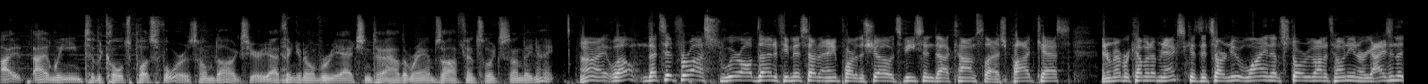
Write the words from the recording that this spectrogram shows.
I, I lean to the Colts plus four as home dogs here. Yeah, I think an overreaction to how the Rams offense looks Sunday night. All right, well, that's it for us. We're all done. If you missed out on any part of the show, it's vsin.com slash podcast. And remember, coming up next, because it's our new lineup, Stormy Buonantony and our guys in the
